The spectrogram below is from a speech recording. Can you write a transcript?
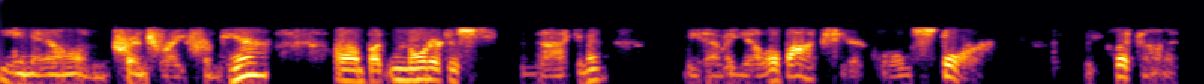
email and print right from here. Uh, but in order to document, we have a yellow box here called Store. We click on it,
